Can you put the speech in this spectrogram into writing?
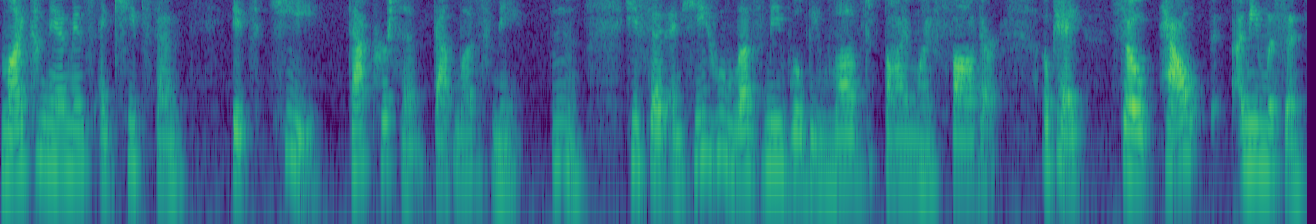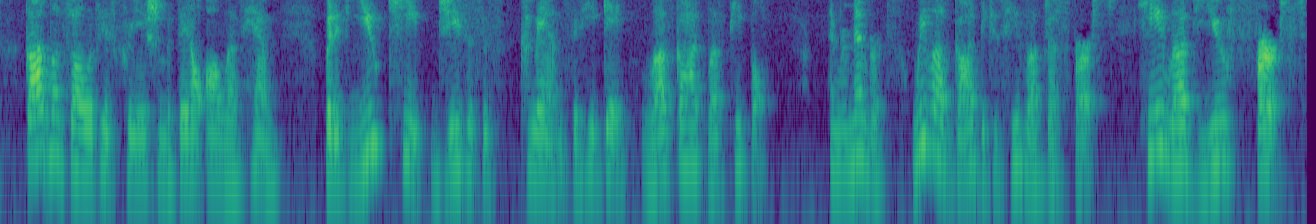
my commandments and keeps them it's he that person that loves me. Mm. He said, and he who loves me will be loved by my Father. Okay, so how? I mean, listen, God loves all of his creation, but they don't all love him. But if you keep Jesus's commands that he gave, love God, love people. And remember, we love God because he loved us first. He loved you first.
